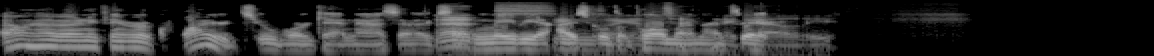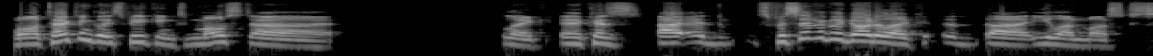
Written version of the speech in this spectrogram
I don't have anything required to work at NASA except That maybe a high seems school like a diploma, and that's it. technicality. Well, technically speaking, most uh, like because uh, uh, specifically go to like uh, Elon Musk's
